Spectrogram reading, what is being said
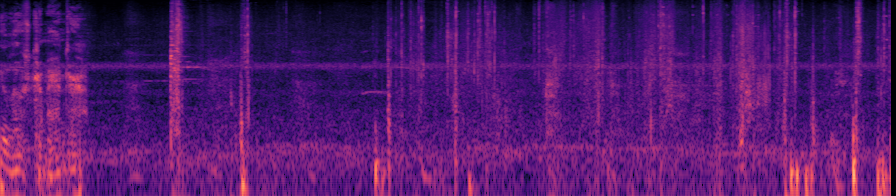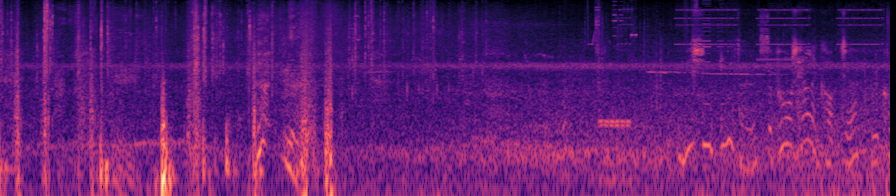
lose, Commander. Mission info. Support helicopter request.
